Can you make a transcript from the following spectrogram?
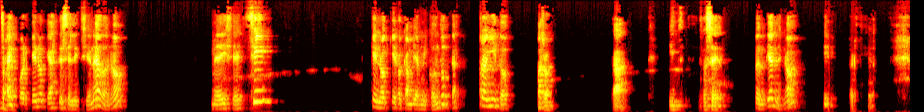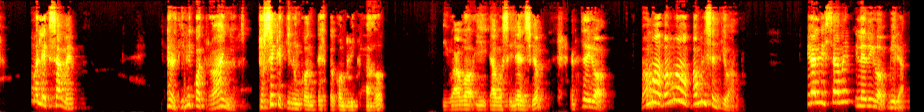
¿Sabes por qué no quedaste seleccionado, no? Me dice, sí, que no quiero cambiar mi conducta. Cuatro añitos, cuatro. Ah, entonces, ¿lo entiendes, no? Sí, perfecto el examen, claro, tiene cuatro años. Yo sé que tiene un contexto complicado y hago, y hago silencio. Entonces digo, vamos a, vamos vamos a incentivarlo. Llega el examen y le digo, mira,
